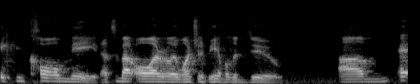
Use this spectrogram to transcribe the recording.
it can call me. That's about all I really want you to be able to do. Um, and,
